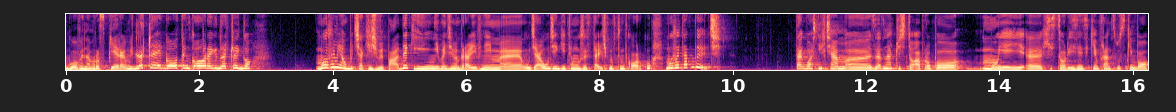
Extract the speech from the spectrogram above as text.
głowy nam rozpiera i dlaczego ten korek, dlaczego? Może miał być jakiś wypadek i nie będziemy brali w nim e, udziału dzięki temu, że staliśmy w tym korku. Może tak być tak właśnie chciałam e, zaznaczyć to a propos mojej e, historii z językiem francuskim, bo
